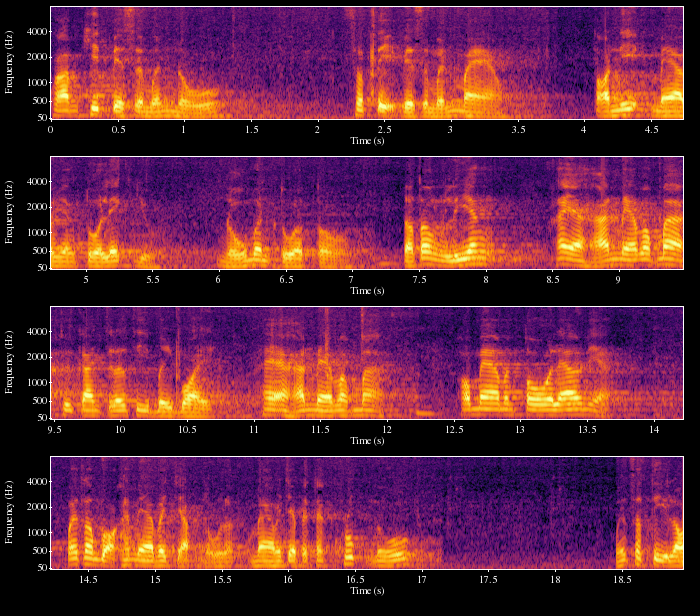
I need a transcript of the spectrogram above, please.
ความคิดเป็นเสมือนหนู สติเป็นเสมือนแมว ตอนนี้แมวยังตัวเล็กอยู่ หนูมันตัวโต เราต้องเลี้ยงให้อาหารแมวมากๆ คือการเจริญสติบ่อย ๆ ให้อาหารแมวมากๆพอแมวมันโตแล้วเนี่ย ไม่ต้องบอกให้แมวไปจับหนูแล้วแมวมันจะไปตะครุบหนู เหมือนสติเรา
